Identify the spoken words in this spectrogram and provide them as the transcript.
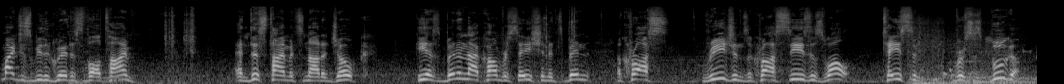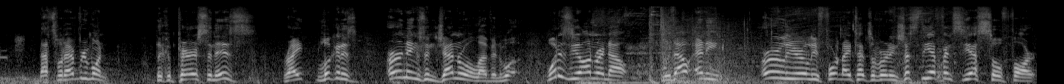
Might just be the greatest of all time. And this time it's not a joke. He has been in that conversation. It's been across regions, across seas as well. Tayson versus Bugha. That's what everyone, the comparison is, right? Look at his earnings in general, Levin. What, what is he on right now without any early, early Fortnite types of earnings? Just the FNCS so far,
